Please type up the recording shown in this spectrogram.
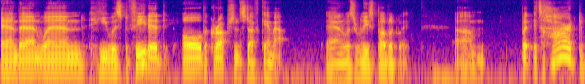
And then when he was defeated, all the corruption stuff came out and was released publicly. Um, but it's hard to,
